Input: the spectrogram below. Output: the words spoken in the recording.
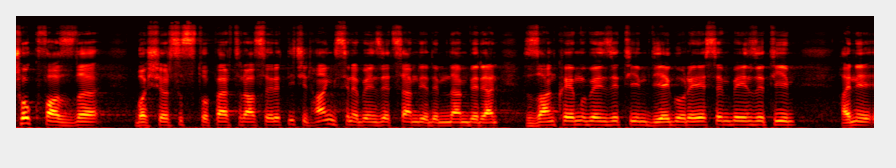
çok fazla başarısız stoper transfer ettiği için hangisine benzetsem diye deminden beri yani Zanka'ya mı benzeteyim, Diego Reyes'e mi benzeteyim? Hani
